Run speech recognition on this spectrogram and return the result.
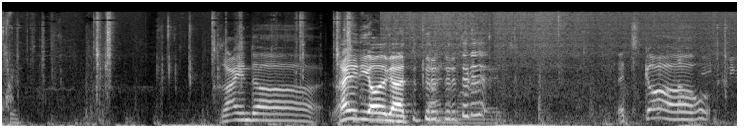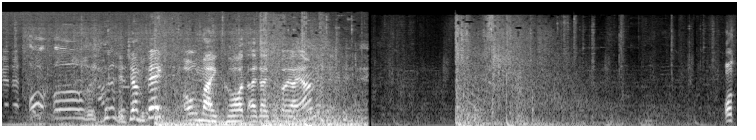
Okay. Rein da! Rein in die Olga! Let's go! Oh oh! Der jump weg! Oh mein Gott, Alter, ist das euer Ernst? Ot,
